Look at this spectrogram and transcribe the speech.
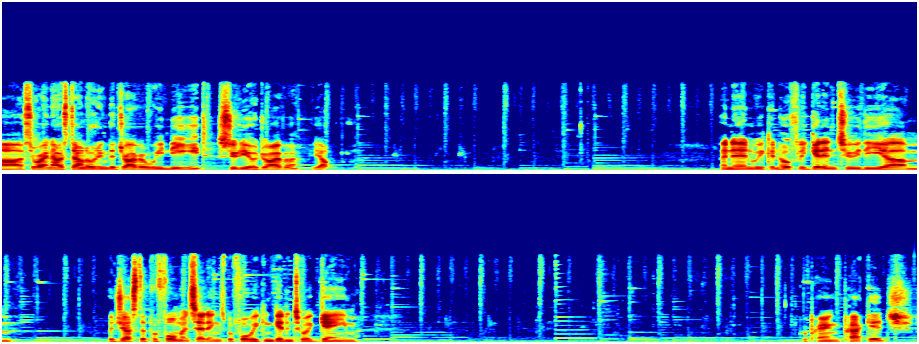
Uh, so right now it's downloading the driver we need, Studio Driver, yep. And then we can hopefully get into the, um, adjust the performance settings before we can get into a game. Preparing package.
